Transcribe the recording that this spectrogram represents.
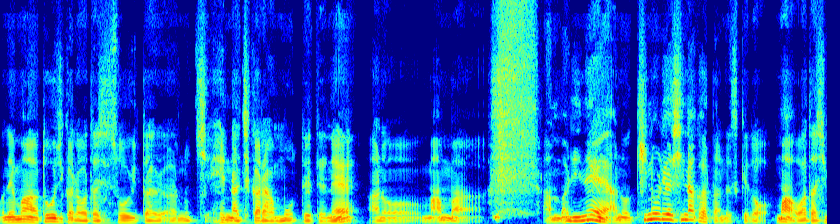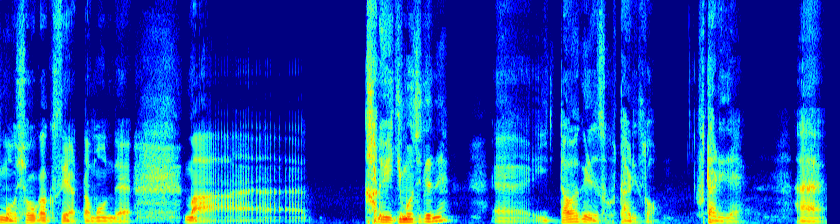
で、まあ、当時から私そういった、あの、変な力を持っててね、あの、まあまあ、あんまりね、あの、気乗りはしなかったんですけど、まあ私も小学生やったもんで、まあ、軽い気持ちでね、えー行ったわけです、二人と。二人で。はい。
